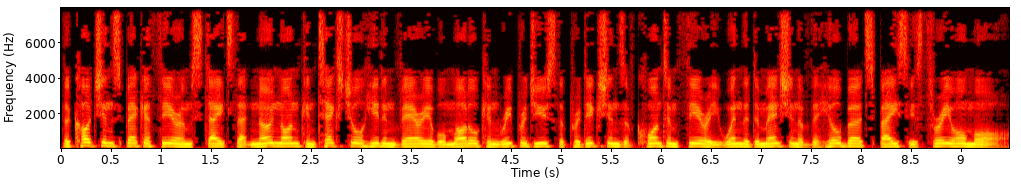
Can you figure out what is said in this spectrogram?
The Kochen-Specker theorem states that no non-contextual hidden variable model can reproduce the predictions of quantum theory when the dimension of the Hilbert space is 3 or more.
